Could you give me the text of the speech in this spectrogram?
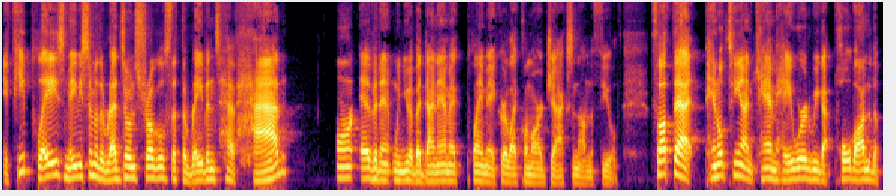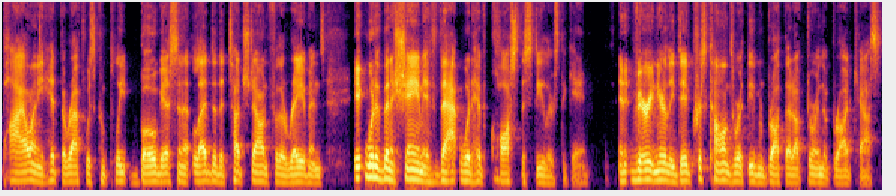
If he plays, maybe some of the red zone struggles that the Ravens have had aren't evident when you have a dynamic playmaker like Lamar Jackson on the field. Thought that penalty on Cam Heyward, we got pulled onto the pile and he hit the ref was complete bogus and it led to the touchdown for the Ravens. It would have been a shame if that would have cost the Steelers the game. And it very nearly did. Chris Collinsworth even brought that up during the broadcast.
